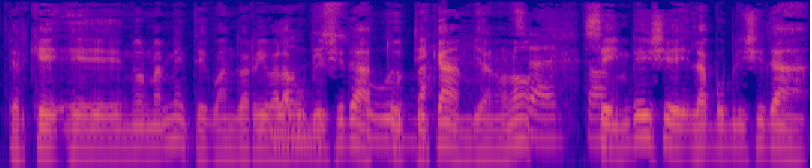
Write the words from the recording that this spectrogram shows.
perché eh, normalmente quando arriva non la pubblicità disturba. tutti cambiano, no? certo. Se invece la pubblicità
